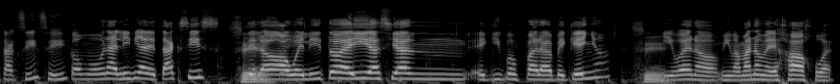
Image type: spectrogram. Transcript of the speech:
Taxi, sí. Como una línea de taxis sí. de los abuelitos ahí hacían equipos para pequeños. Sí. Y bueno, mi mamá no me dejaba jugar,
